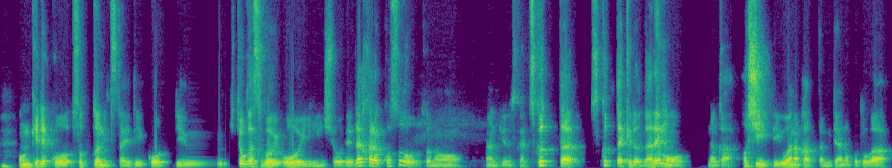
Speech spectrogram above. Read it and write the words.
うん、本気でこう、外に伝えていこうっていう人がすごい多い印象で、だからこそ、その、なんていうんですかね、作った、作ったけど誰も、なんか欲しいって言わなかったみたいなことが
